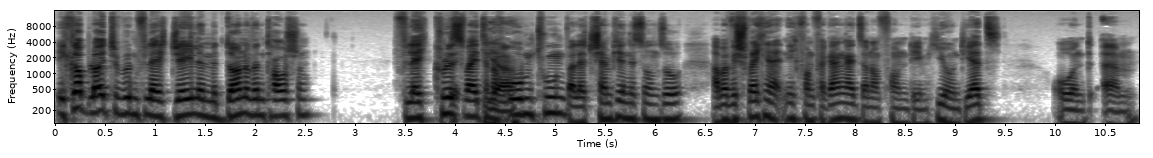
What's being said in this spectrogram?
Ich glaube, Leute würden vielleicht Jalen mit Donovan tauschen. Vielleicht Chris weiter ja. nach oben tun, weil er Champion ist und so. Aber wir sprechen halt nicht von Vergangenheit, sondern von dem Hier und Jetzt. Und ähm,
